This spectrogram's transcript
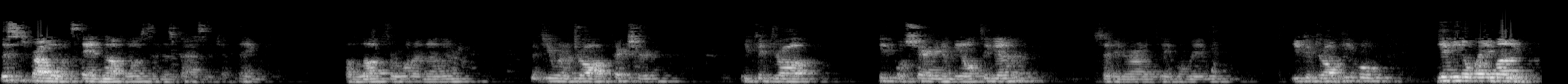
This is probably what stands out most in this passage, I think. A love for one another. If you want to draw a picture, you could draw people sharing a meal together, sitting around a table maybe. You could draw people giving away money,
